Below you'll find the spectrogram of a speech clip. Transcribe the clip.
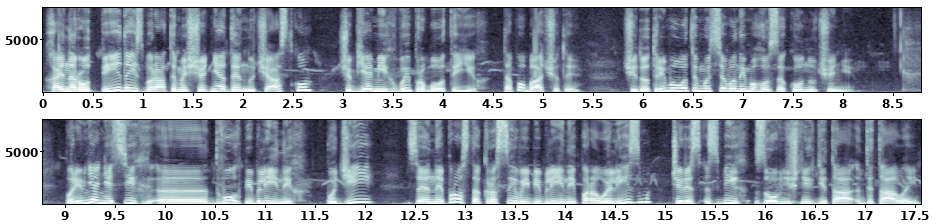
Хай народ піде і збиратиме щодня денну частку, щоб я міг випробувати їх та побачити, чи дотримуватимуться вони мого закону чи ні. Порівняння цих е, двох біблійних подій це не просто красивий біблійний паралелізм через збіг зовнішніх деталей,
